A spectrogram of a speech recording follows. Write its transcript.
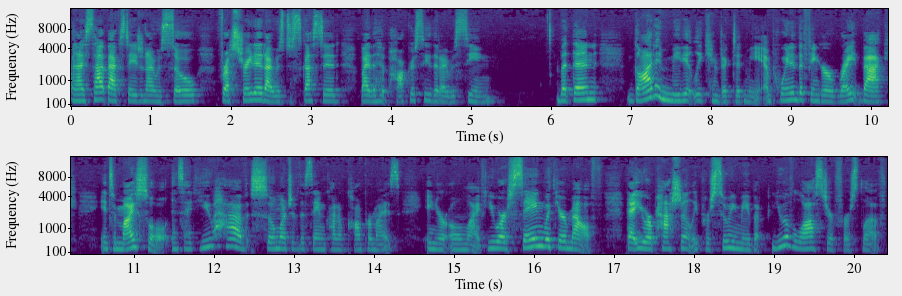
And I sat backstage and I was so frustrated. I was disgusted by the hypocrisy that I was seeing. But then God immediately convicted me and pointed the finger right back into my soul and said, You have so much of the same kind of compromise in your own life. You are saying with your mouth that you are passionately pursuing me, but you have lost your first love.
